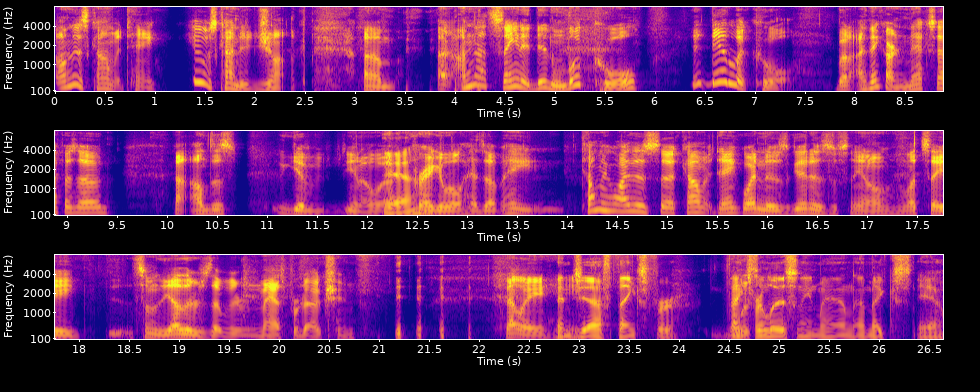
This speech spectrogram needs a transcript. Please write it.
on this Comet tank, it was kind of junk. Um, I, I'm not saying it didn't look cool. It did look cool. But I think our next episode, I'll just give, you know, uh, Yeah. Craig a little heads up. Hey, tell me why this uh, Comet tank wasn't as good as, you know, let's say some of the others that were in mass production. that way. And Jeff, thanks for thanks for listening, man. That makes yeah,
